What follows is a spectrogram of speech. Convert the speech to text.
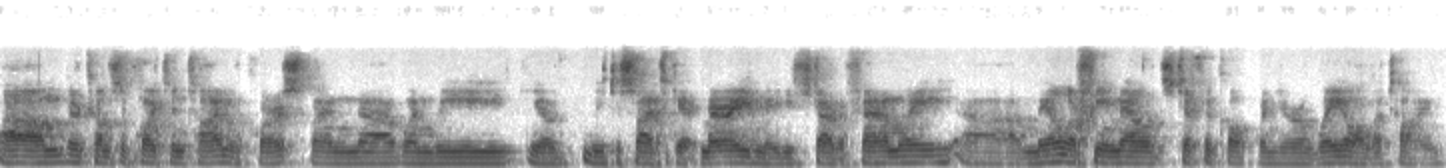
Um, there comes a point in time, of course, when uh, when we you know we decide to get married, maybe start a family, uh, male or female. It's difficult when you're away all the time,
